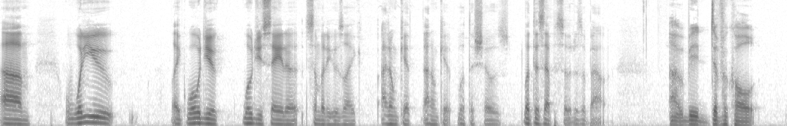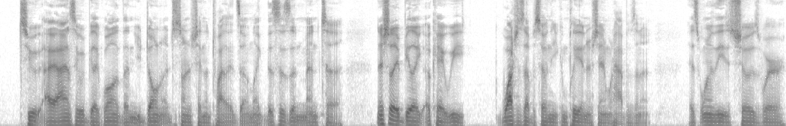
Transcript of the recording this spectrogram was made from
um, what do you like? What would you what would you say to somebody who's like, "I don't get I don't get what the show's what this episode is about." Uh, it would be difficult to. I honestly would be like, well, then you don't just understand the Twilight Zone. Like this isn't meant to. Initially, it'd be like, okay, we watch this episode and you completely understand what happens in it. It's one of these shows where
